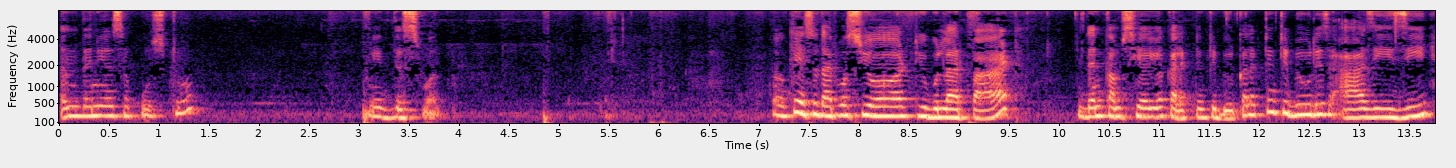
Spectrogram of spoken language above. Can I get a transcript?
And then you are supposed to make this one okay so that was your tubular part. Then comes here your collecting tubule. Collecting tubule is as easy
